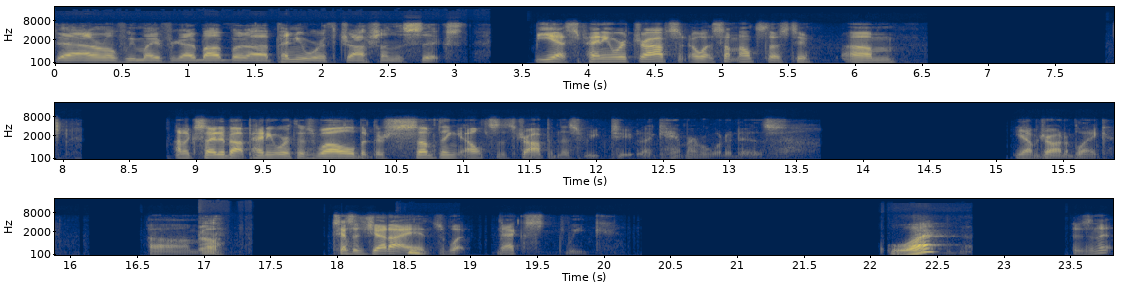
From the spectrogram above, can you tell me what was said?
That I don't know if we might have forgot about, but uh, Pennyworth drops on the sixth. Yes, Pennyworth drops. Oh, something else does too. Um, I'm excited about Pennyworth as well, but there's something else that's dropping this week too. I can't remember what it is. Yeah, I'm drawing a blank. Um, Oh. Tales of Jedi is what next week, What? isn't it?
